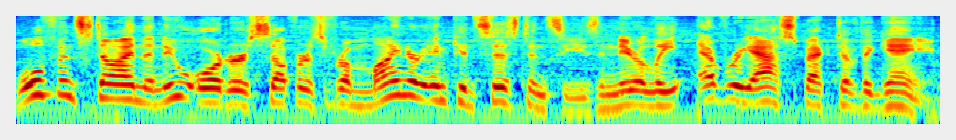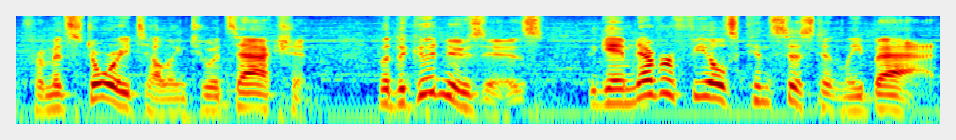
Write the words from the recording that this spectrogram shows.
Wolfenstein The New Order suffers from minor inconsistencies in nearly every aspect of the game, from its storytelling to its action. But the good news is, the game never feels consistently bad.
